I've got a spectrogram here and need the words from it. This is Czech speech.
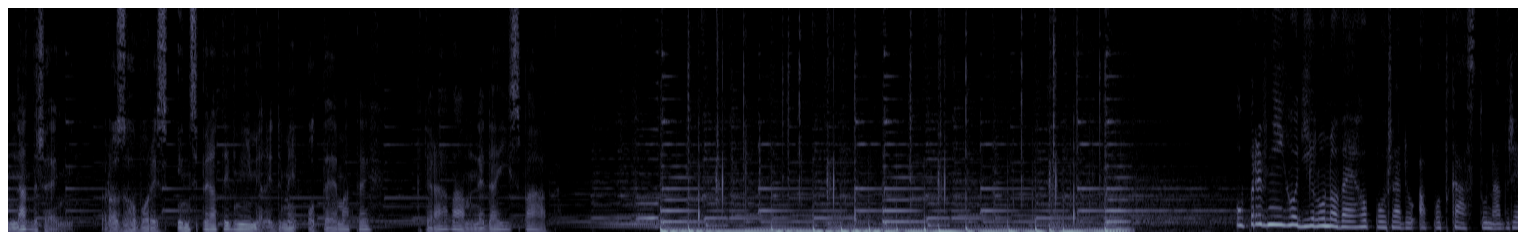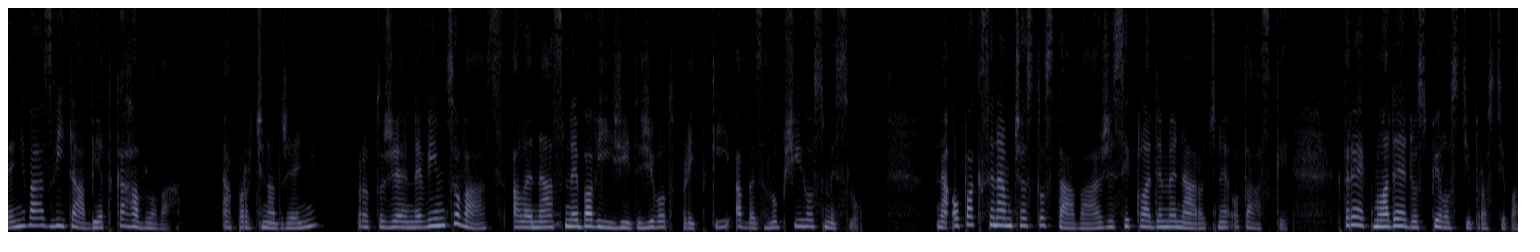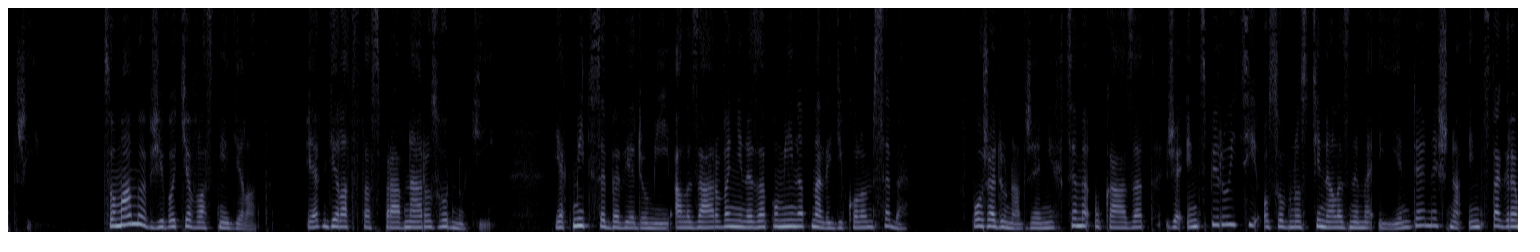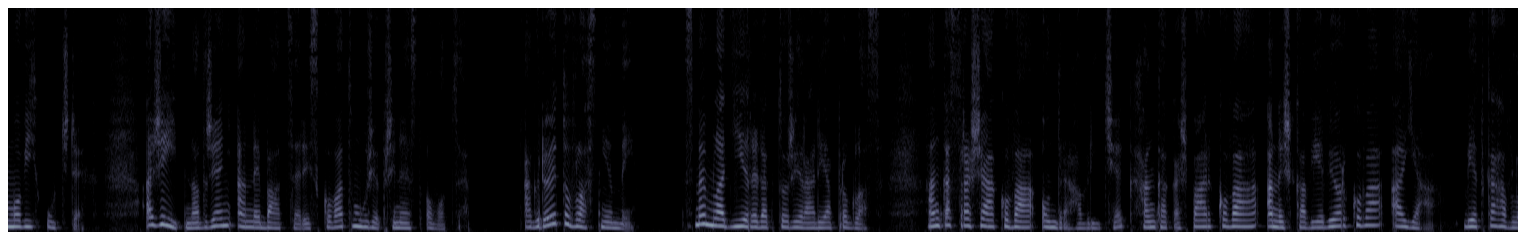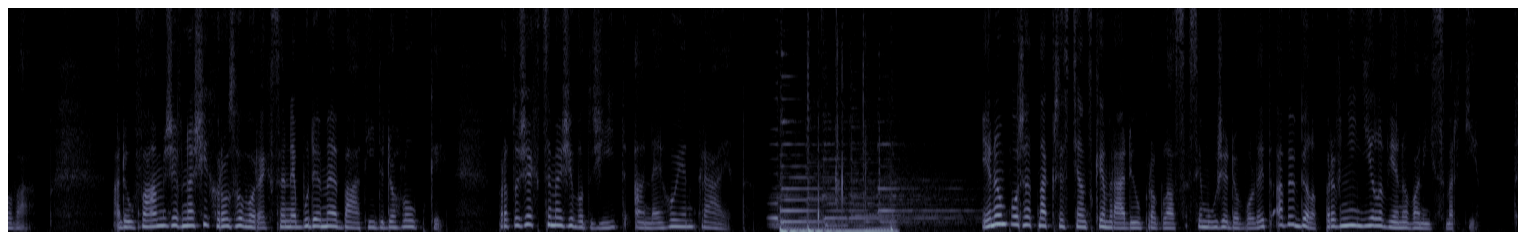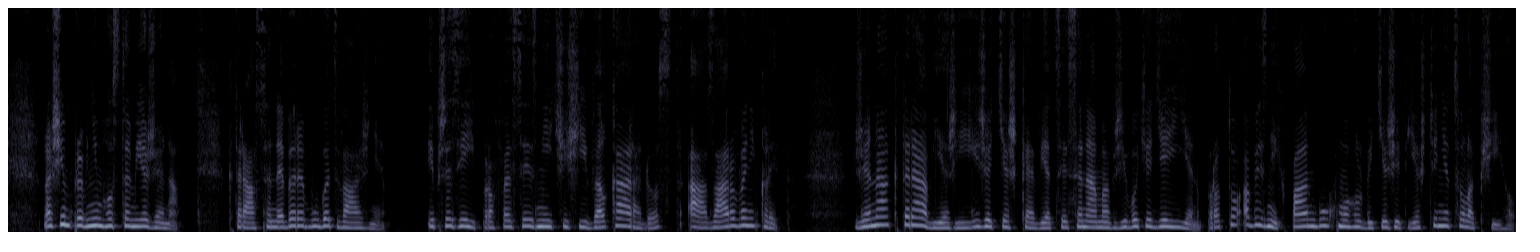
Nadřeň. Rozhovory s inspirativními lidmi o tématech, která vám nedají spát. U prvního dílu nového pořadu a podcastu Nadřeň vás vítá Bětka Havlová. A proč Nadřeň? Protože nevím, co vás, ale nás nebaví žít život plitký a bez hlubšího smyslu. Naopak se nám často stává, že si klademe náročné otázky, které k mladé dospělosti prostě patří. Co máme v životě vlastně dělat? Jak dělat ta správná rozhodnutí? Jak mít sebevědomí, ale zároveň nezapomínat na lidi kolem sebe? V pořadu na dřeň chceme ukázat, že inspirující osobnosti nalezneme i jinde než na Instagramových účtech a že jít na dřeň a nebát se riskovat může přinést ovoce. A kdo je to vlastně my? Jsme mladí redaktoři Rádia Proglas. Hanka Strašáková, Ondra Havlíček, Hanka Kašpárková, Aneška Věvjorková a já, Bětka Havlová. A doufám, že v našich rozhovorech se nebudeme bát jít do hloubky, protože chceme život žít a ne ho jen krájet. Jenom pořad na křesťanském rádiu Proglas si může dovolit, aby byl první díl věnovaný smrti. Naším prvním hostem je žena, která se nebere vůbec vážně i přes její profesi z ní čiší velká radost a zároveň klid. Žena, která věří, že těžké věci se nám v životě dějí jen proto, aby z nich pán Bůh mohl vytěžit ještě něco lepšího.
